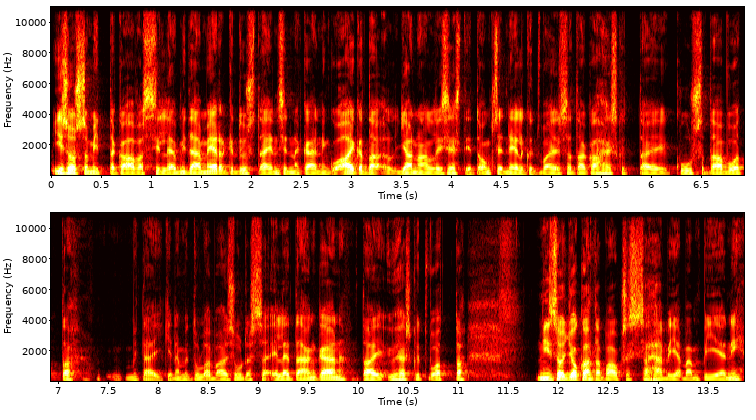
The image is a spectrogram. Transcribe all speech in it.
isossa mittakaavassa sille ei ole mitään merkitystä. Ensinnäkään niin kuin aikajanallisesti, että onko se 40 vai 180 tai 600 vuotta, mitä ikinä me tulevaisuudessa eletäänkään, tai 90 vuotta, niin se on joka tapauksessa häviävän pieni,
